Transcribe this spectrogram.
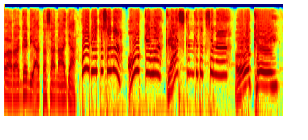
olahraga di atas sana aja. Oh, di atas sana. Oke lah, gaskan kita ke sana. Oke.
